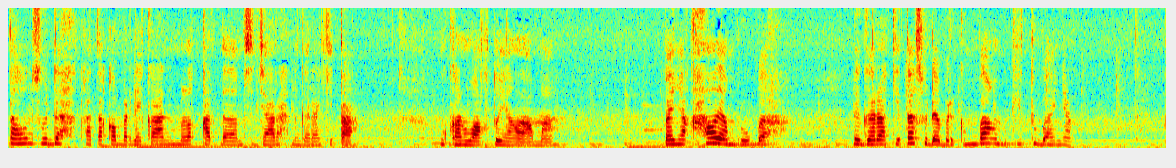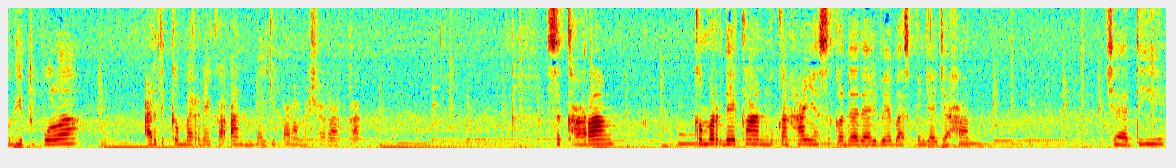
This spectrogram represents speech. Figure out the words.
tahun sudah kata kemerdekaan melekat dalam sejarah negara kita, bukan waktu yang lama. Banyak hal yang berubah, negara kita sudah berkembang begitu banyak. Begitu pula arti kemerdekaan bagi para masyarakat. Sekarang, kemerdekaan bukan hanya sekedar dari bebas penjajahan. Jadi,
